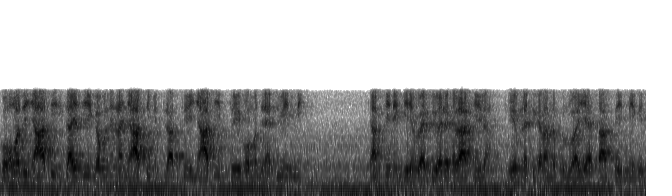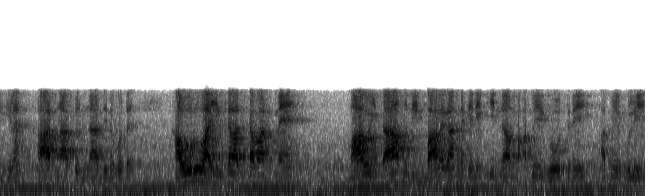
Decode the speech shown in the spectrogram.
කොහොමද ඥාති හිතයිසීකම නැත්නම් ඥාති මිත්‍රත්වයේ ඥාතිත්වයේ කොහොමද නැති වෙන්නේ යම් කෙනෙක් එහෙම වැරදි වැඩ කළා කියලා එහෙම නැති කරන්න පුළුවන් අය යථාර්ථයෙන් මේකනේ කියලා කාරණා පෙන්වා දෙනකොට කවුරු අයින් කළත් කමක් නැහැ. මාව ඊටාමුදින් බාර ගන්න කෙනෙක් ඉන්නවා. අපේ ගෝත්‍රේ අපේ කුලේ.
